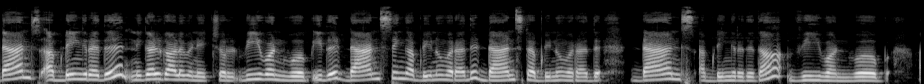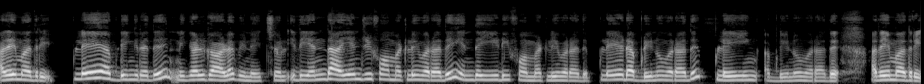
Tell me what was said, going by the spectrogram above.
டான்ஸ் அப்படிங்கிறது நிகழ்கால வினைச்சொல் வி ஒன் வேர்ப் இது டான்ஸிங் அப்படின்னும் வராது டான்ஸ்ட் அப்படின்னும் வராது. டான்ஸ் அப்படிங்கிறது தான் வி ஒன் வேர்ப் அதே மாதிரி பிளே அப்படிங்கிறது நிகழ்கால வினைச்சொல். இது எந்த ஐஎன்ஜி ஃபார்மேட்லையும் வராது எந்த இடி ஃபார்மேட்லையும் வராது. பிளேட் அப்படின்னும் வராது பிளேயிங் அப்படின்னும் வராது. அதே மாதிரி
